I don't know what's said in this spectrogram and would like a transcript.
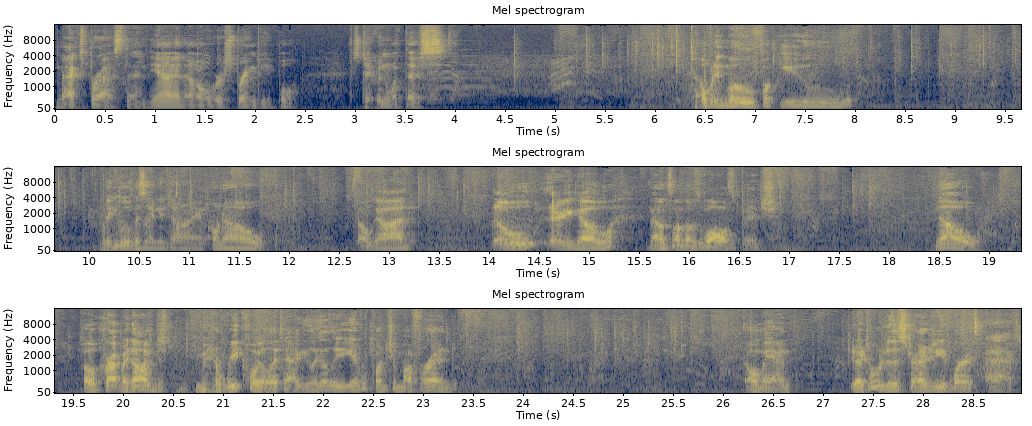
Max Brass then. Yeah, I know. We're Spring people. Sticking with this. Opening move, fuck you! Opening move a second time. Oh no! Oh god! Oh, there you go. Bounce on those walls, bitch. No! Oh crap, my dog just made a recoil attack. He's like, oh, you gave a punch my friend. Oh man. Dude, I told you this strategy is where it's at.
